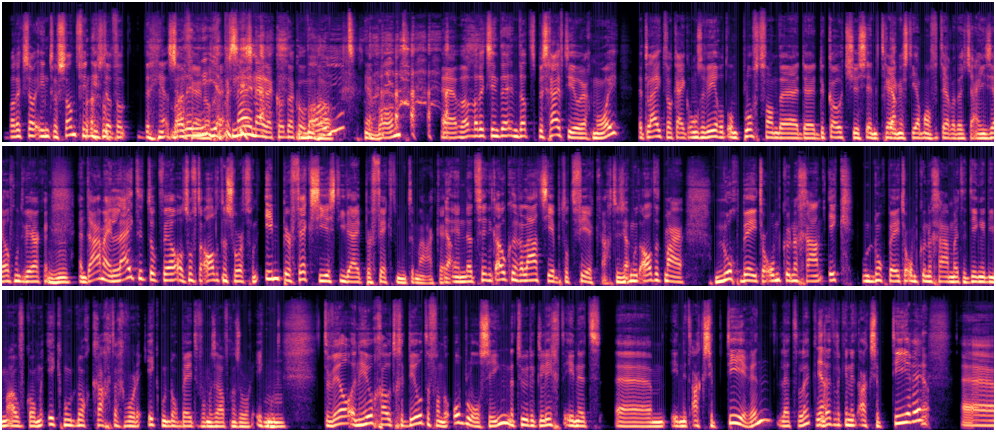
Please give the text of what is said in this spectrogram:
wat ik zo interessant vind is dat... dat ja, nog. ja, nee, nee, dat, komt-. Want? Ja, want eh, wat, wat ik vind, en dat beschrijft hij heel erg mooi. Het lijkt wel, kijk, onze wereld ontploft van de, de, de coaches en de trainers die allemaal vertellen dat je aan jezelf moet werken. Mhm. En daarmee lijkt het ook wel alsof er altijd een soort van imperfectie is die wij perfect moeten maken. Ja. En dat vind ik ook een relatie hebben tot veerkracht. Dus Ja. ik moet altijd maar nog beter om kunnen gaan. Ik moet nog beter om kunnen gaan met de dingen die me overkomen. Ik moet nog krachtiger worden. Ik moet nog beter voor mezelf gaan zorgen. Ik Mhm. moet. Terwijl een heel groot gedeelte van de oplossing natuurlijk ligt in het, ehm, in het accepteren, letterlijk. Ja. Letterlijk in het accepteren. Ja.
